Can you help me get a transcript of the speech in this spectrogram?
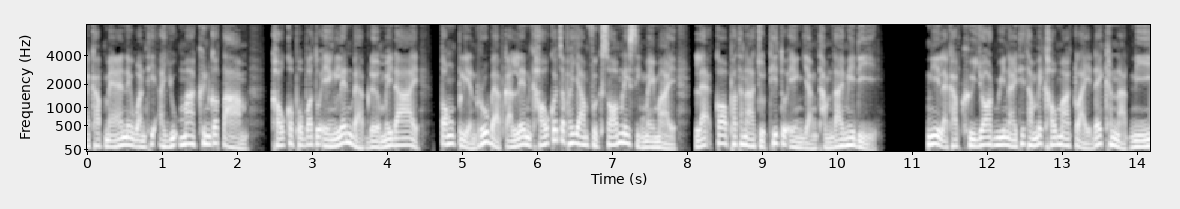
นะครับแม้ในวันที่อายุมากขึ้นก็ตาม เขาก็พบว่าตัวเองเล่นแบบเดิมไม่ได้ ต้องเปลี่ยนรูปแบบการเล่นเขาก็จะพยายามฝึกซ้อมในสิ่งใหม่ๆ และก็พัฒนาจุดที่ตัวเองยังทำได้ไม่ดี นี่แหละครับคือยอดวินัยที่ทำให้เขามาไกลได้ขนาดนี้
